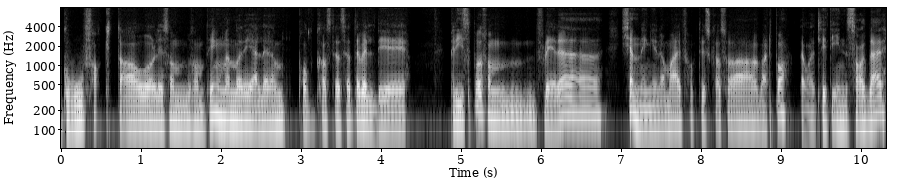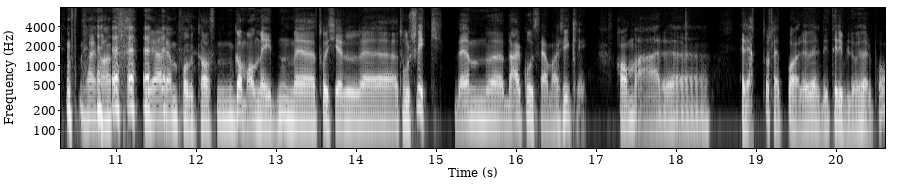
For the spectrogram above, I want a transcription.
god fakta og liksom sånne ting. Men når det gjelder en podkast jeg setter veldig pris på, som flere kjenninger av meg faktisk altså har vært på. Det var et lite innsalg der. Nei, det er den podkasten Gammal Maiden med Torkjell eh, Thorsvik. Eh, der koser jeg meg skikkelig. Han er eh, rett og slett bare veldig trivelig å høre på,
